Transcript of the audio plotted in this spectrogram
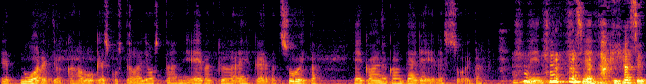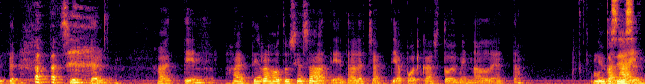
että nuoret, jotka haluaa keskustella jostain, niin eivät kyllä ehkä eivät soita, eikä ainakaan tädeille soita. Niin sen takia sitten, sitten haettiin, haettiin rahoitus ja saatiin tälle chatti- ja podcast-toiminnalle. Että Mutta hyvä siis näin.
